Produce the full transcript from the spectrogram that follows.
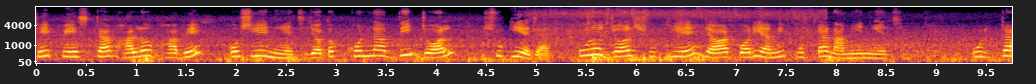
সেই পেস্টটা ভালোভাবে কষিয়ে নিয়েছি। যতক্ষণ না অবধি জল শুকিয়ে যায়। পুরো জল শুকিয়ে যাওয়ার পরই আমি পুরটা নামিয়ে নিয়েছি। পুরটা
